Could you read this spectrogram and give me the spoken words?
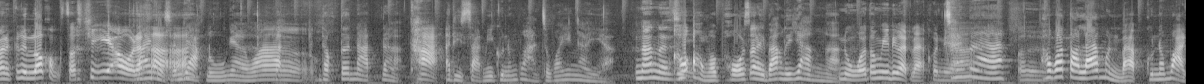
มันคือโลกของโซเชียลนะได้คะแต่ฉันอยากรู้ไงว่าเออ ดรนัทน่ะค่ะ อดีตสามีคุณน้ำหวานจะว่ายังไงอะนั่นน่ะสิเขาออกมาโพสต์อะไรบ้างหรือยังอะหนูว่าต้องมีเดือดแหละคนเนี้ย ใช่ไหมเออเพราะว่าตอนแรกเหมือนแบบคุณน้ำหวาน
